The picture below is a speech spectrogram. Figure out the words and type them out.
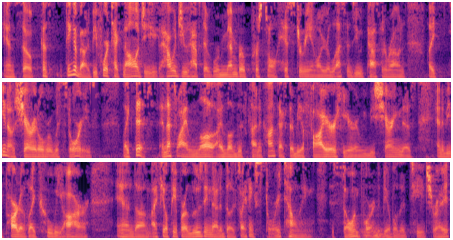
And so, because think about it, before technology, how would you have to remember personal history and all your lessons? You would pass it around like, you know, share it over with stories like this. And that's why I love, I love this kind of context. There'd be a fire here and we'd be sharing this and it'd be part of like who we are. And um, I feel people are losing that ability. So I think storytelling is so important to be able to teach, right?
